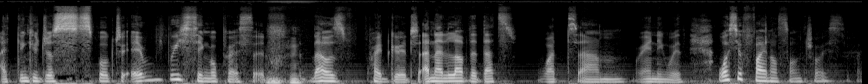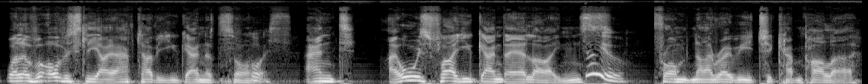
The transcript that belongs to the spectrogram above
I think you just spoke to every single person. that was quite good, and I love that. That's what um, we're ending with. What's your final song choice? Well, obviously, I have to have a Ugandan song. Of course. And I always fly Uganda Airlines. Do you? From Nairobi to Kampala.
